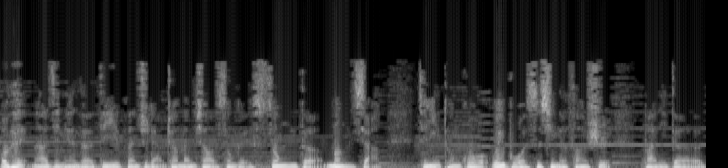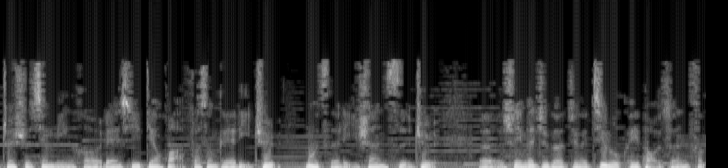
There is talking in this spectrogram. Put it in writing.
OK，那今天的第一份这两张门票送给松的梦想，请你通过微博私信的方式，把你的真实姓名和联系电话发送给李志木子李山四志。呃，是因为这个这个记录可以保存，放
